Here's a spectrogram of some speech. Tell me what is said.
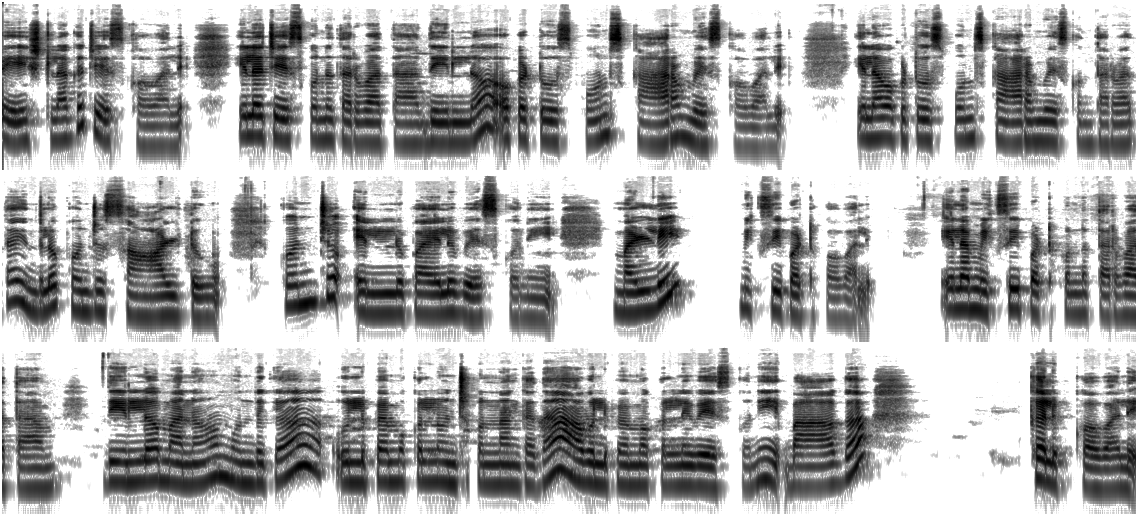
పేస్ట్ లాగా చేసుకోవాలి. ఇలా చేసుకున్న తర్వాత దీనిలో ఒక టూ స్పూన్స్ కారం వేసుకోవాలి. ఇలా ఒక టూ స్పూన్స్ కారం వేసుకున్న తర్వాత ఇందులో కొంచెం సాల్ట్ కొంచెం ఎల్లుపాయలు వేసుకొని మళ్ళీ మిక్సీ పట్టుకోవాలి. ఇలా మిక్సీ పట్టుకున్న తర్వాత దీనిలో మనం ముందుగా ఉల్లిపాయ ముక్కలను ఉంచుకున్నాం కదా ఆ ఉల్లిపాయ ముక్కల్ని వేసుకొని బాగా కలుపుకోవాలి.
